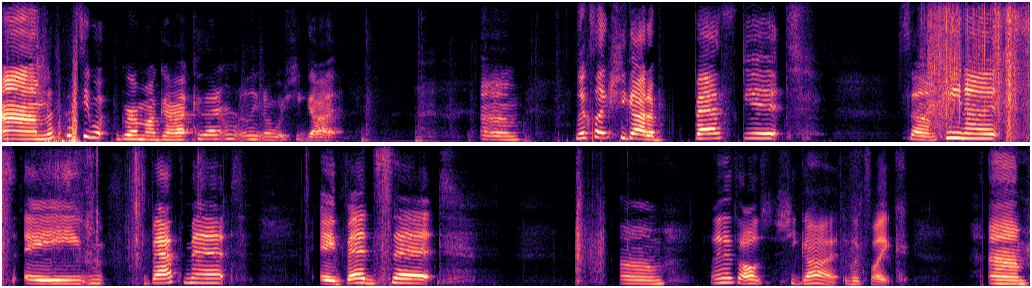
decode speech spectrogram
Um, let's go see what Grandma got because I don't really know what she got. Um, looks like she got a basket, some peanuts, a bath mat, a bed set. Um, I think that's all she got. It looks like. Um,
